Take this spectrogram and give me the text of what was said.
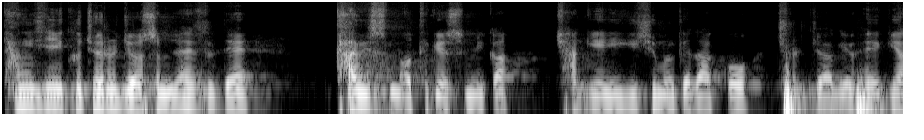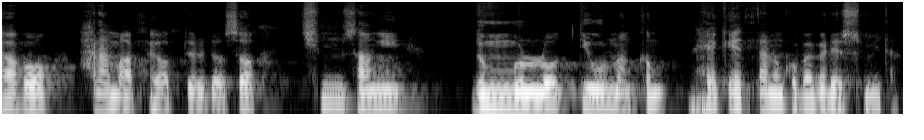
당신이 그 죄를 지었습니다 했을 때 다윗은 어떻게 했습니까? 자기의 이기심을 깨닫고 철저하게 회개하고 하나님 앞에 엎드려져서 침상이 눈물로 띄울 만큼 회개했다는 고백을 했습니다.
